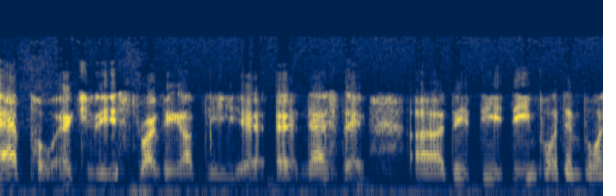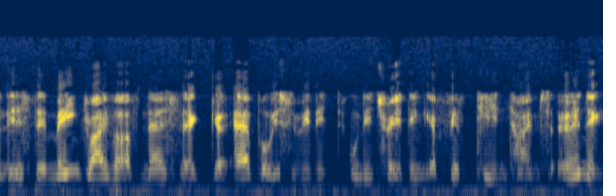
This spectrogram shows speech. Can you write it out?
Apple actually is driving up the uh, uh Nasdaq. Uh, the, the the important point is the main driver of Nasdaq. Uh, Apple is really only trading at 15 times earning,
